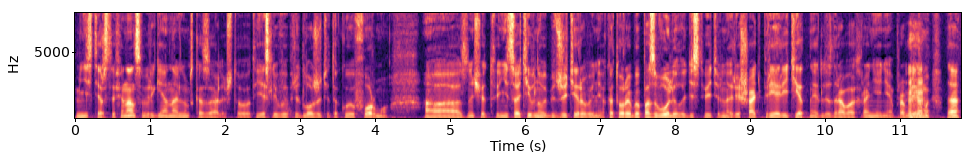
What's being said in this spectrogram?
Министерстве финансов региональном сказали, что вот если вы предложите такую форму а, значит, инициативного бюджетирования, которое бы позволило действительно решать приоритетные для здравоохранения проблемы, да,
